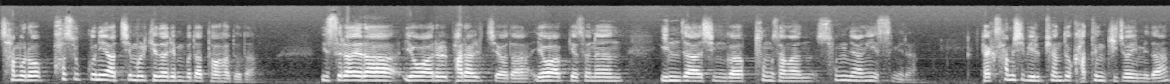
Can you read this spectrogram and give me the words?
참으로 파수꾼이 아침을 기다림보다 더하도다. 이스라엘아 여호와를 바랄지어다. 여호와께서는 인자하심과 풍성한 속량이 있습니다. 131편도 같은 기조입니다.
